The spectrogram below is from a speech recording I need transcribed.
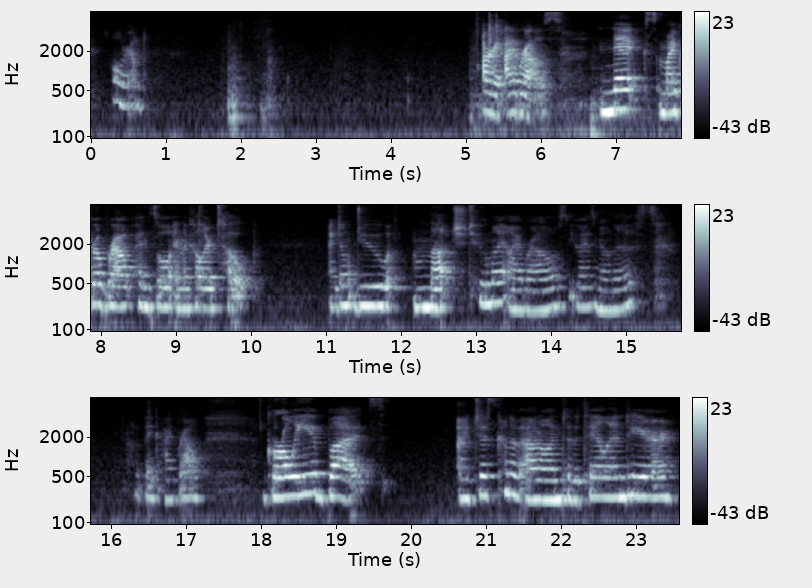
All around. All right, eyebrows. NYX Micro Brow Pencil in the color Taupe. I don't do much to my eyebrows. You guys know this. Not a big eyebrow girly, but I just kind of add on to the tail end here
